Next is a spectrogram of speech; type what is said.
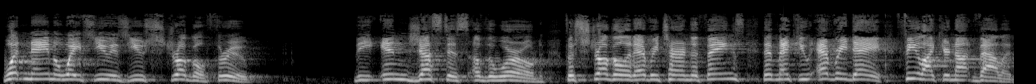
What name awaits you as you struggle through the injustice of the world, the struggle at every turn, the things that make you every day feel like you're not valid.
